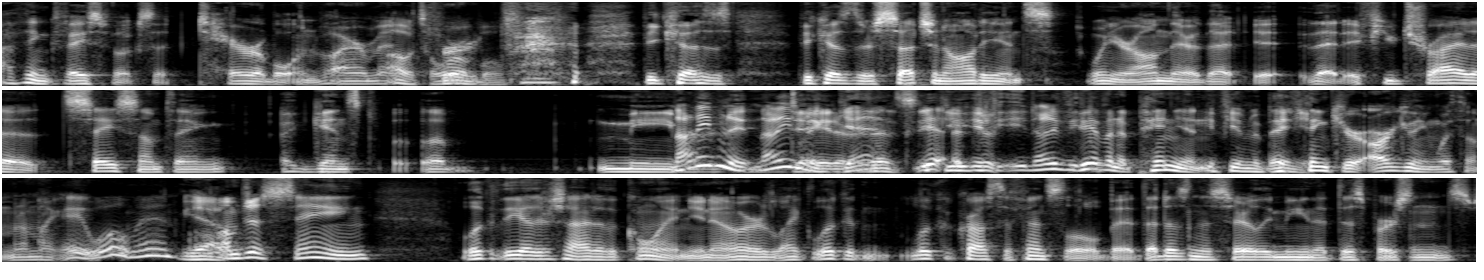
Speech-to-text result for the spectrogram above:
I think Facebook's a terrible environment. Oh, it's for- horrible. because because there's such an audience when you're on there that it, that if you try to say something against a meme. Not even- not even data. against. Yeah, If you- if not if if you- you have an opinion, if you have an opinion, they think you're arguing with them, and I'm like, hey, whoa, man. Yeah. Well, I'm just saying. Look at the other side of the coin, you know, or like look at look across the fence a little bit. That doesn't necessarily mean that this person's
